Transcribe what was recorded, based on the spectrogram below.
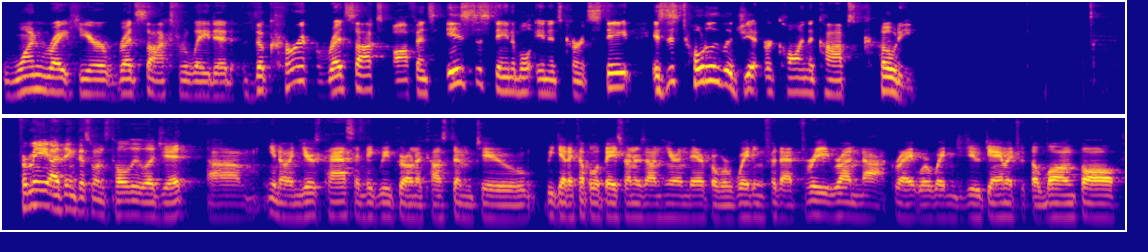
one right here, Red Sox related. The current Red Sox offense is sustainable in its current state. Is this totally legit or calling the cops, Cody? For me, I think this one's totally legit. Um, you know, in years past, I think we've grown accustomed to we get a couple of base runners on here and there, but we're waiting for that three run knock, right? We're waiting to do damage with the long ball.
